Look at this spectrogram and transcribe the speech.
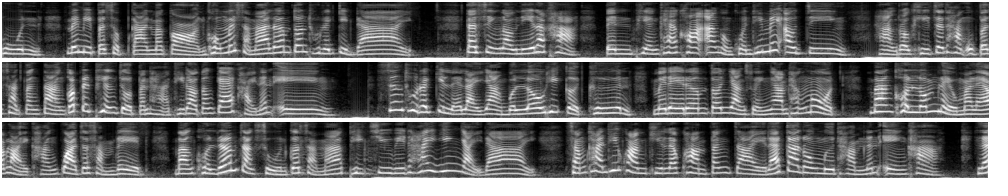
ทุน ไม่มีประสบการณ์มาก่อน คงไม่สามารถเริ่มต้นธุรกิจได้ แต่สิ่งเหล่านี้ล่ะค่ะ เป็นเพียงแค่ข้ออ้างของคนที่ไม่เอาจริง หากเราคิดจะทำอุปสรรคต่างๆ ก็เป็นเพียงโจทย์ปัญหาที่เราต้องแก้ไขนั่นเองซึ่งธุรกิจหลาย ๆ อย่างบนโลกที่เกิดขึ้น ไม่ได้เริ่มต้นอย่างสวยงามทั้งหมด บางคนล้มเหลวมาแล้วหลายครั้งกว่าจะสำเร็จ บางคนเริ่มจากศูนย์ก็สามารถพลิกชีวิตให้ยิ่งใหญ่ได้สำคัญที่ความคิดและความตั้งใจและการลงมือทำนั่นเองค่ะ และ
